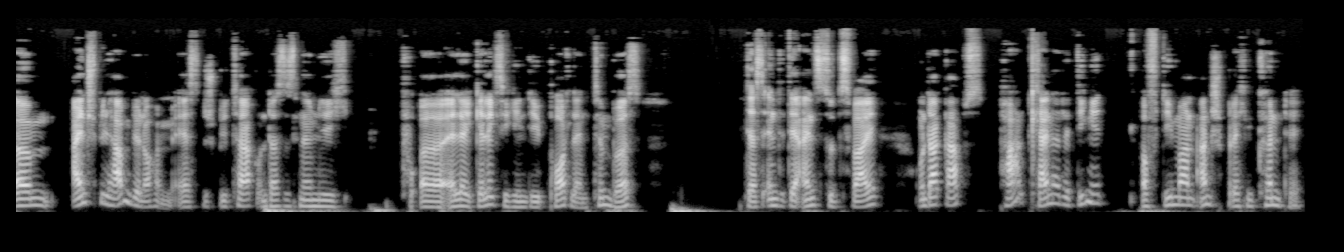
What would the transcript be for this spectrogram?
ähm, ein Spiel haben wir noch im ersten Spieltag und das ist nämlich äh, LA Galaxy gegen die Portland Timbers. Das endete 1 zu 2 und da gab's paar kleinere Dinge, auf die man ansprechen könnte.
